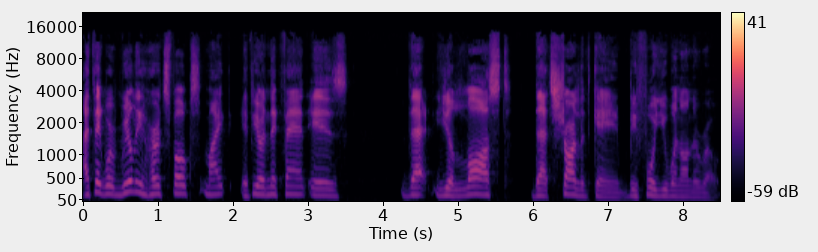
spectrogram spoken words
I think what really hurts folks, Mike, if you're a Knick fan, is that you lost that Charlotte game before you went on the road.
